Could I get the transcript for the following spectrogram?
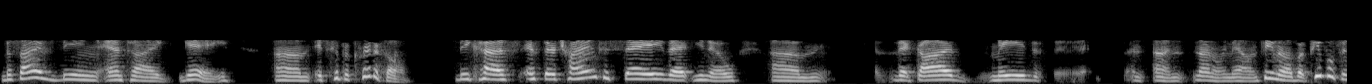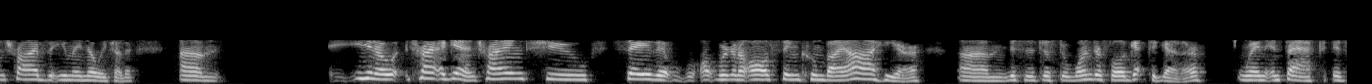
besides being anti-gay, um, it's hypocritical because if they're trying to say that you know um, that God made uh, not only male and female, but peoples and tribes that you may know each other um, you know, try again, trying to say that we're going to all sing kumbaya here. Um, this is just a wonderful get together when in fact it's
